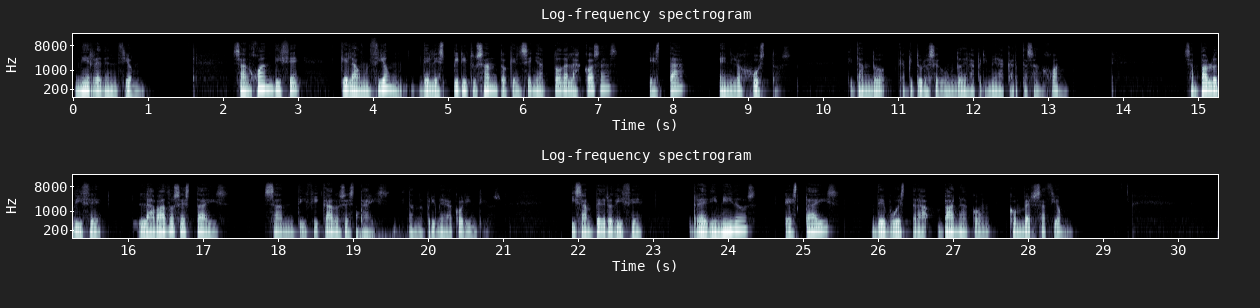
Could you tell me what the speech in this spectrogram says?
ni redención. San Juan dice que la unción del Espíritu Santo que enseña todas las cosas está en los justos, citando capítulo segundo de la primera carta a San Juan. San Pablo dice, lavados estáis, santificados estáis, citando primera Corintios. Y San Pedro dice, redimidos estáis de vuestra vana conversación.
